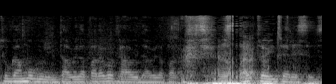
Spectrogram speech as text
თუ გამოგვივლი დავილაპარაკოთ რავი დავილაპარაკოთ საერთო ინტერესებს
